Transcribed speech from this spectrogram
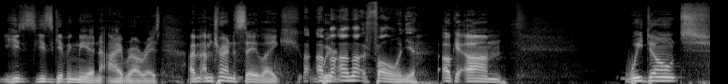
He's he's giving me an eyebrow raise. I'm, I'm trying to say like I'm not, I'm not following you. okay. Um, we don't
